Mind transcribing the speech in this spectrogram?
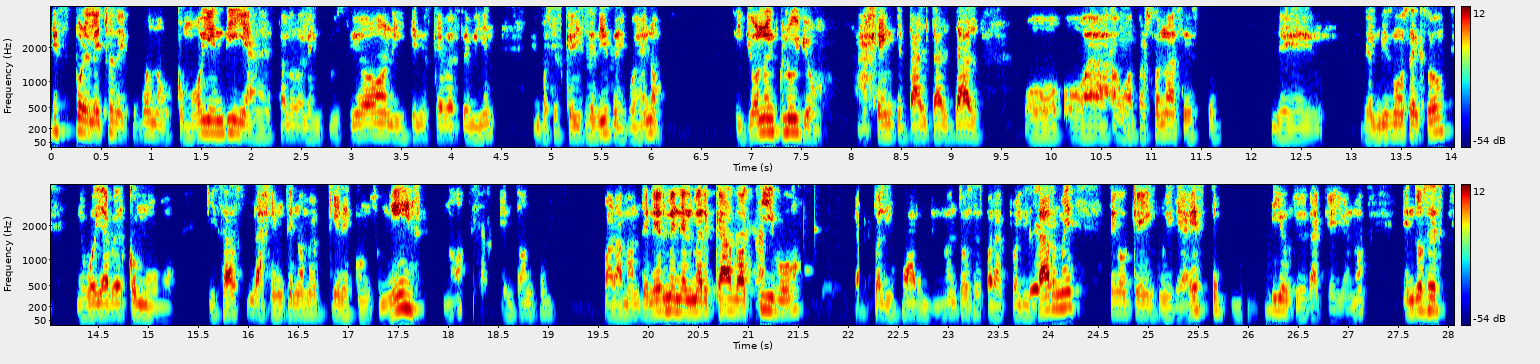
es por el hecho de que, bueno, como hoy en día está lo de la inclusión y tienes que verte bien, entonces, ¿qué dice Disney? Bueno, si yo no incluyo a gente tal, tal, tal, o, o, a, o a, personas este, de, del mismo sexo, me voy a ver como quizás la gente no me quiere consumir, ¿no? Entonces, para mantenerme en el mercado activo, actualizarme, ¿no? Entonces, para actualizarme, tengo que incluir a esto, y incluir a aquello, ¿no? Entonces,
